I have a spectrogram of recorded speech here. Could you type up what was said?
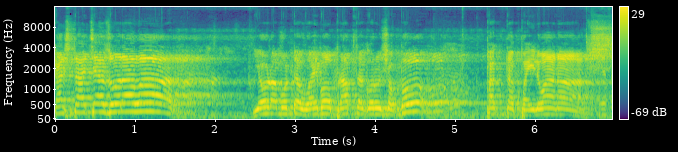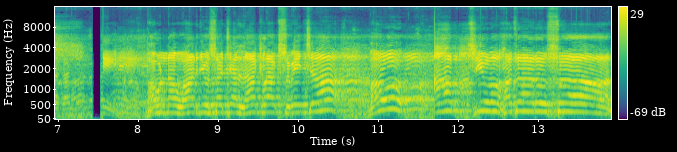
कष्टाच्या जोरावर एवढा मोठं वैभव प्राप्त करू शकतो फक्त पैलवानच. भाऊंना वाढदिवसाच्या लाख लाख शुभेच्छा. भाऊ आप जिओ हजारो साल.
